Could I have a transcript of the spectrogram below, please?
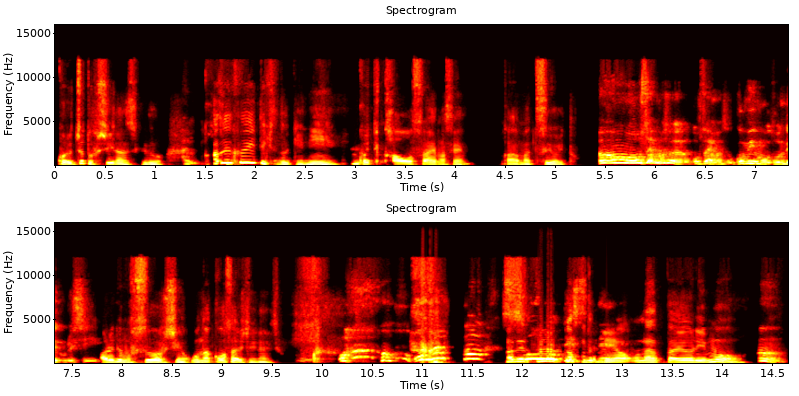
これちょっと不思議なんですけど、はい風吹いてきた時に、うんこうやって顔を押さえません？あんまり強いと。うん、抑えます、抑えます。ゴミも飛んでくるし。あれでもすごい不思議。お腹押さえる人いないんですよ。風そう強かですねった時には。お腹よりもうん。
